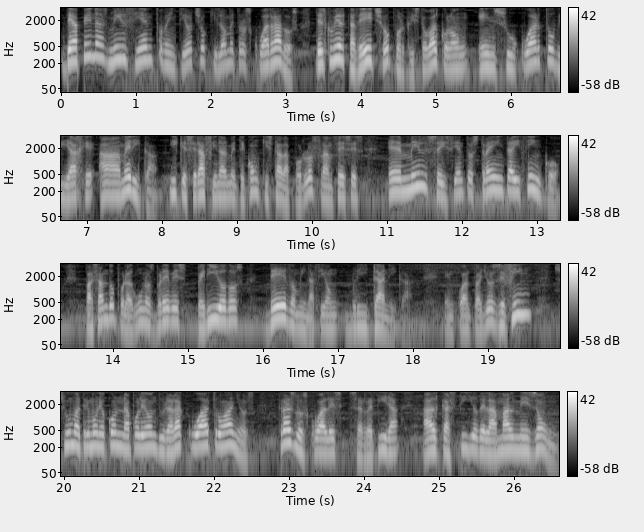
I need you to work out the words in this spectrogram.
de apenas 1.128 kilómetros cuadrados, descubierta de hecho por Cristóbal Colón en su cuarto viaje a América y que será finalmente conquistada por los franceses en 1635, pasando por algunos breves períodos de dominación británica. En cuanto a Josephine, su matrimonio con Napoleón durará cuatro años, tras los cuales se retira al castillo de la Malmaison,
